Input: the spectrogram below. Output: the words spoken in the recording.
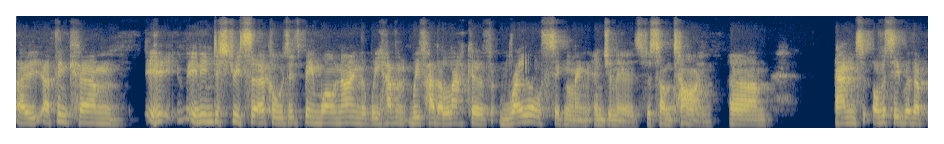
I, I think um, in industry circles, it's been well known that we haven't we've had a lack of rail signaling engineers for some time, um, and obviously with a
